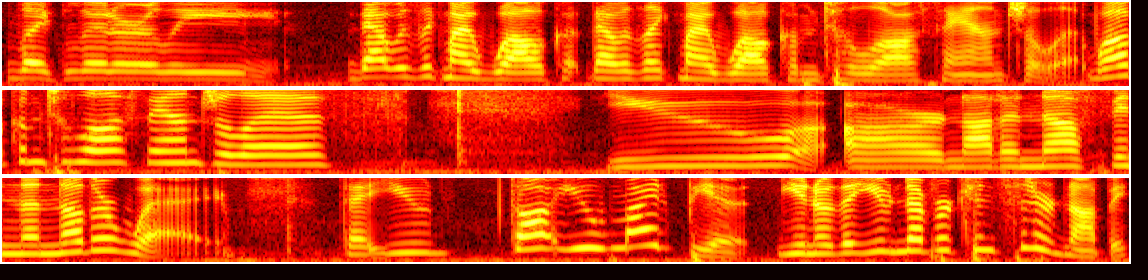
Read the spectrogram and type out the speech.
like literally that was like my welcome that was like my welcome to Los Angeles. Welcome to Los Angeles you are not enough in another way that you thought you might be, you know, that you've never considered not be.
